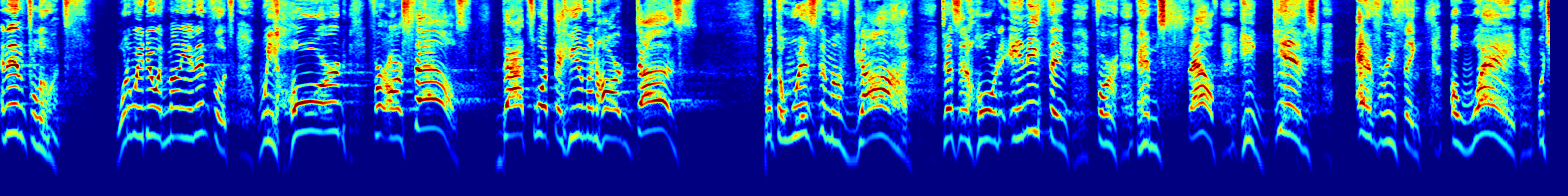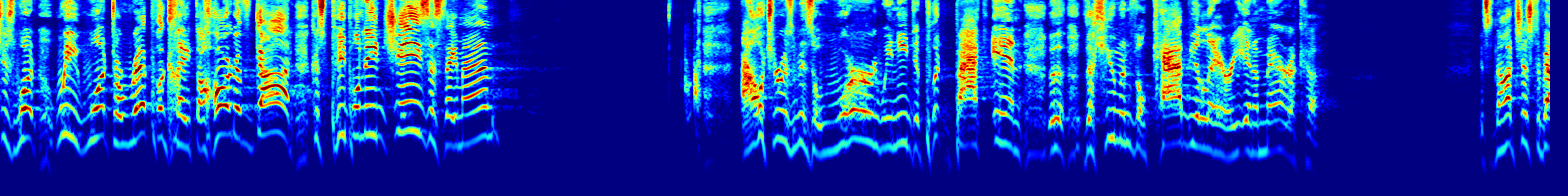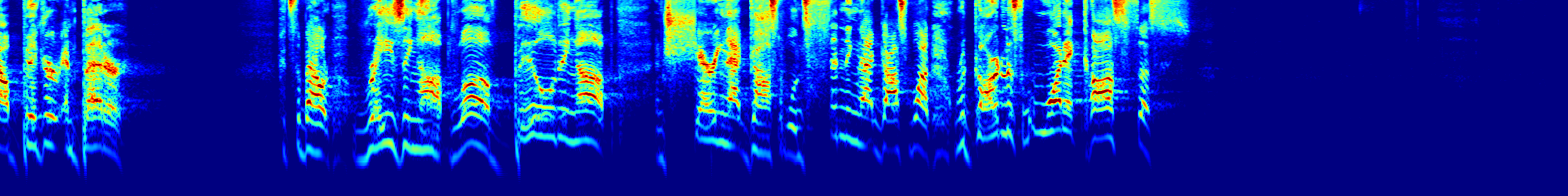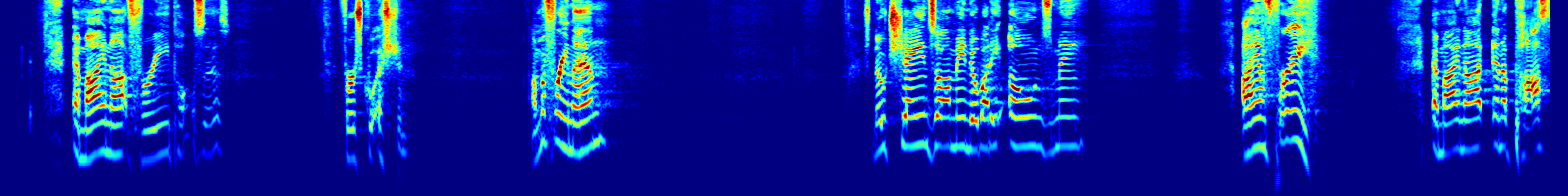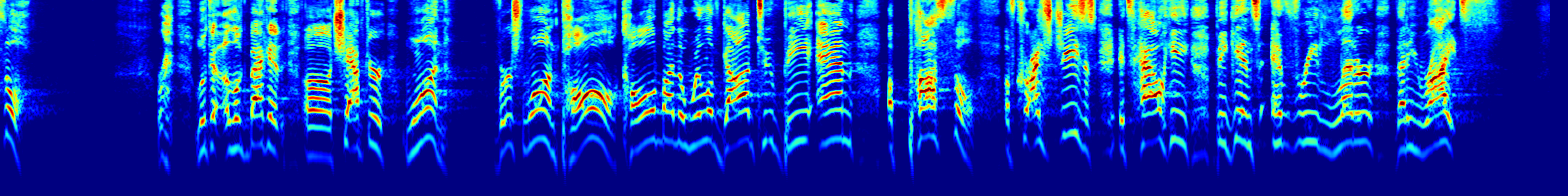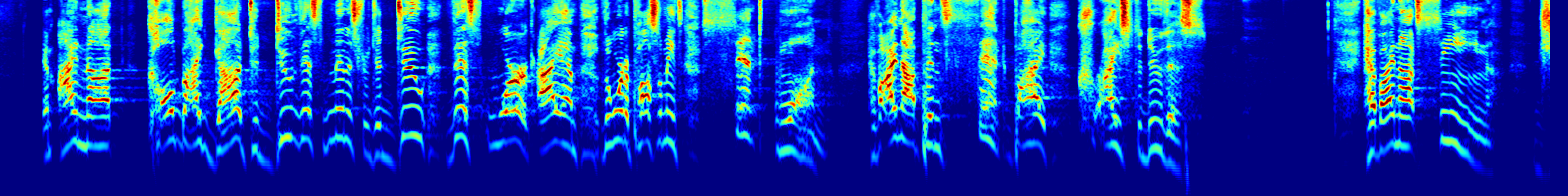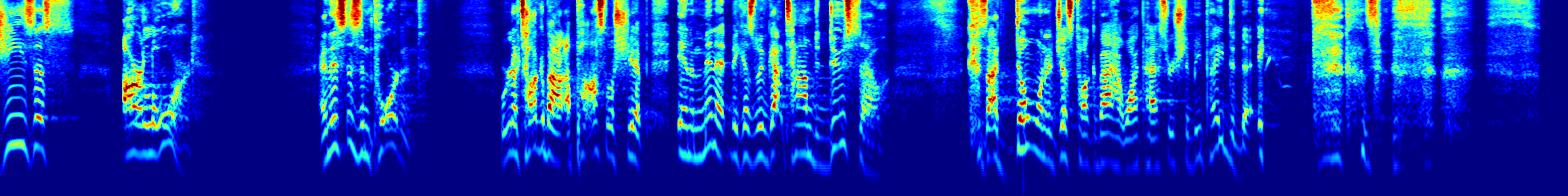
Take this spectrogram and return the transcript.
and influence. What do we do with money and influence? We hoard for ourselves. That's what the human heart does. But the wisdom of God doesn't hoard anything for himself, He gives everything away, which is what we want to replicate the heart of God because people need Jesus, amen. Altruism is a word we need to put back in the, the human vocabulary in America. It's not just about bigger and better. It's about raising up, love, building up, and sharing that gospel and sending that gospel out, regardless what it costs us. Am I not free? Paul says. First question I'm a free man. There's no chains on me, nobody owns me. I am free. Am I not an apostle? Look, at, look back at uh, chapter 1, verse 1. Paul, called by the will of God to be an apostle of Christ Jesus. It's how he begins every letter that he writes. Am I not called by God to do this ministry, to do this work? I am, the word apostle means sent one. Have I not been sent by Christ to do this? Have I not seen Jesus our Lord? And this is important. We're going to talk about apostleship in a minute because we've got time to do so. Because I don't want to just talk about how why pastors should be paid today.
